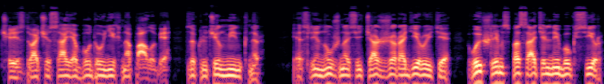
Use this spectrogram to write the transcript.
«Через два часа я буду у них на палубе», — заключил Минкнер. «Если нужно, сейчас же радируйте. Вышлем спасательный буксир.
